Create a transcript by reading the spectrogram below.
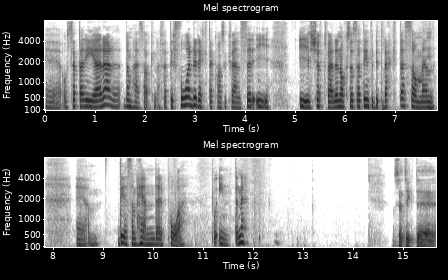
eh, och separerar de här sakerna för att det får direkta konsekvenser i i köttvärlden också så att det inte betraktas som en, eh, det som händer på, på internet. Så jag, tyckte,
